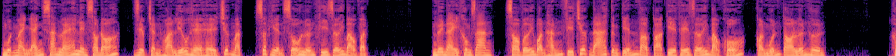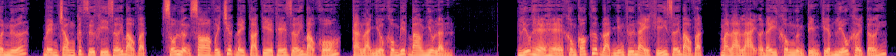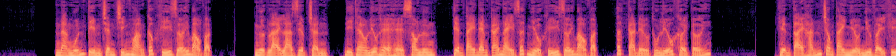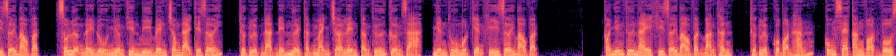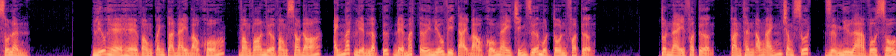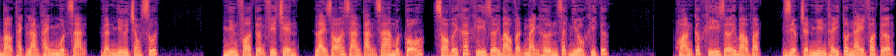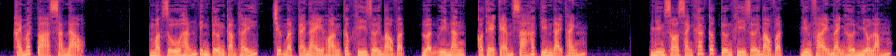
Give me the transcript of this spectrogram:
Một mảnh ánh sáng lóe lên sau đó, Diệp Trần Hòa Liễu hề hề trước mặt, xuất hiện số lớn khí giới bảo vật. Nơi này không gian, so với bọn hắn phía trước đã từng tiến vào tòa kia thế giới bảo khố, còn muốn to lớn hơn. Hơn nữa, bên trong cất giữ khí giới bảo vật, số lượng so với trước đây tòa kia thế giới bảo khố, càng là nhiều không biết bao nhiêu lần. Liễu hề hề không có cướp đoạt những thứ này khí giới bảo vật, mà là lại ở đây không ngừng tìm kiếm liễu khởi tới. Nàng muốn tìm chân chính hoàng cấp khí giới bảo vật. Ngược lại là Diệp Trần, đi theo liễu hề hề sau lưng, tiện tay đem cái này rất nhiều khí giới bảo vật, tất cả đều thu liễu khởi tới. Hiện tại hắn trong tay nhiều như vậy khí giới bảo vật, số lượng đầy đủ nhường thiên bi bên trong đại thế giới, thực lực đạt đến người thật mạnh trở lên tầng thứ cường giả, nhân thủ một kiện khí giới bảo vật. Có những thứ này khí giới bảo vật bản thân, thực lực của bọn hắn cũng sẽ tăng vọt vô số lần. Liễu hề hề vòng quanh tòa này bảo khố, vòng vo nửa vòng sau đó, ánh mắt liền lập tức để mắt tới liễu vị tại bảo khố ngay chính giữa một tôn pho tượng. Tôn này pho tượng, toàn thân óng ánh trong suốt, dường như là vô số bảo thạch làm thành một dạng, gần như trong suốt. Nhưng pho tượng phía trên, lại rõ ràng tản ra một cỗ, so với khắc khí giới bảo vật mạnh hơn rất nhiều khí tức. Hoàng cấp khí giới bảo vật, Diệp Trần nhìn thấy tôn này pho tượng, hai mắt tỏa sáng đạo. Mặc dù hắn tinh tường cảm thấy, trước mặt cái này hoàng cấp khí giới bảo vật, luận uy năng, có thể kém xa hắc kim đại thánh. Nhưng so sánh khác cấp tướng khí giới bảo vật, nhưng phải mạnh hơn nhiều lắm.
